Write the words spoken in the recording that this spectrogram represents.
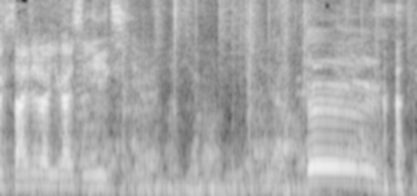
excited are you guys to eat? Hey!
